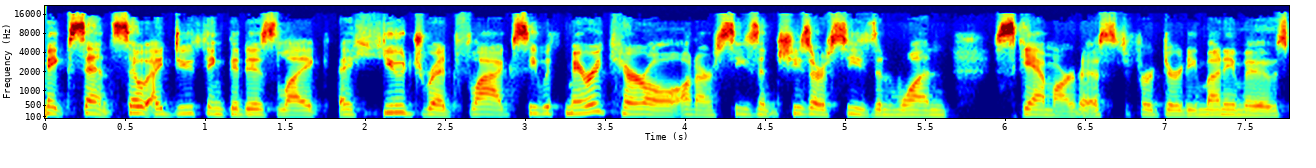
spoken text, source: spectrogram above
make sense. So I do think that is like a huge red flag. See, with Mary Carroll on our season, she's our season one scam artist for Dirty Money Moves.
